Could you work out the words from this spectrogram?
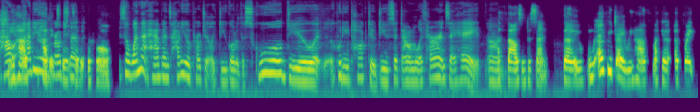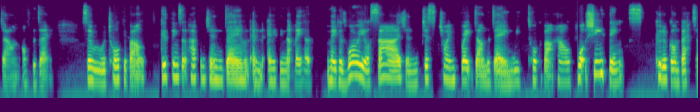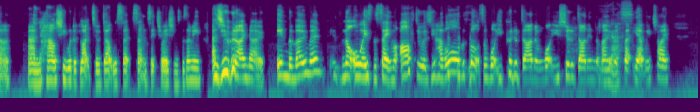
How she had how do you had approach that? of it before. So when that happens, how do you approach it? Like, do you go to the school? Do you who do you talk to? Do you sit down with her and say, "Hey, A um, thousand percent. So every day we have like a, a breakdown of the day. So we would talk about good things that have happened during the day and, and anything that may have made us worry or sad and just try and break down the day. And we talk about how what she thinks could have gone better and how she would have liked to have dealt with certain situations. Because I mean, as you and I know, in the moment, it's not always the same. Afterwards, you have all the thoughts of what you could have done and what you should have done in the moment. Yes. But yeah, we try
